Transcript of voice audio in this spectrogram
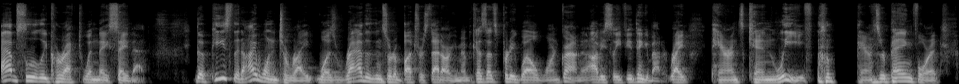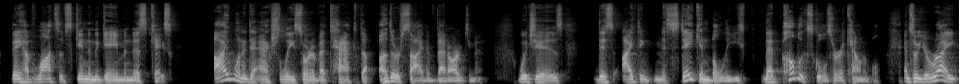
absolutely correct when they say that. The piece that I wanted to write was rather than sort of buttress that argument, because that's pretty well worn ground. And obviously, if you think about it, right, parents can leave, parents are paying for it. They have lots of skin in the game in this case. I wanted to actually sort of attack the other side of that argument, which is this, I think, mistaken belief that public schools are accountable. And so you're right.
